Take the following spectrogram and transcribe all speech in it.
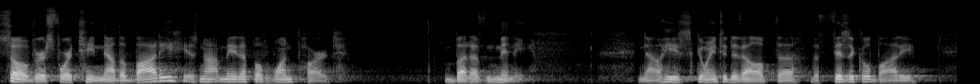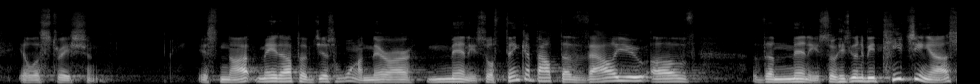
So, verse 14 now the body is not made up of one part, but of many. Now he's going to develop the, the physical body illustration. It's not made up of just one, there are many. So think about the value of the many. So he's going to be teaching us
